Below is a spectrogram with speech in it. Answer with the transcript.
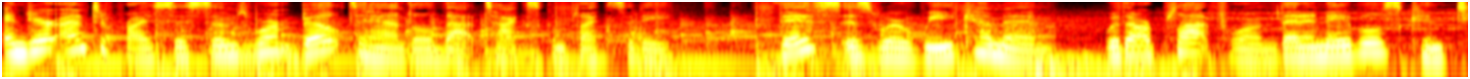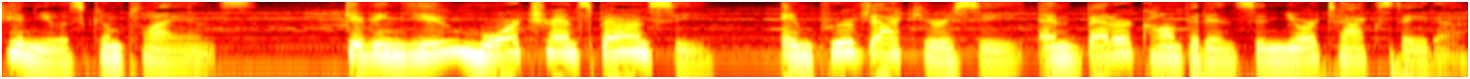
And your enterprise systems weren't built to handle that tax complexity. This is where we come in with our platform that enables continuous compliance, giving you more transparency, improved accuracy, and better confidence in your tax data.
